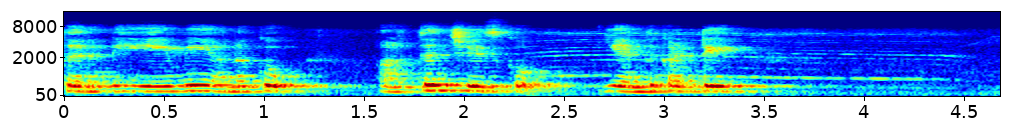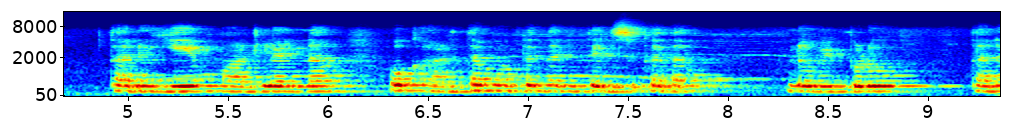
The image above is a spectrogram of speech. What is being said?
తనని ఏమీ అనకు అర్థం చేసుకో. ఎందుకంటే తను ఏం మాట్లాడినా ఒక అర్థం ఉంటుందని తెలుసు కదా. నువ్వు ఇప్పుడు తన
